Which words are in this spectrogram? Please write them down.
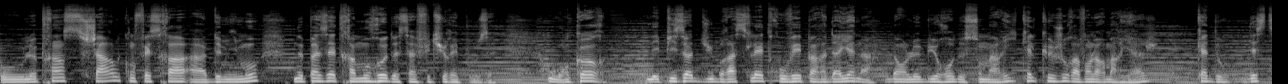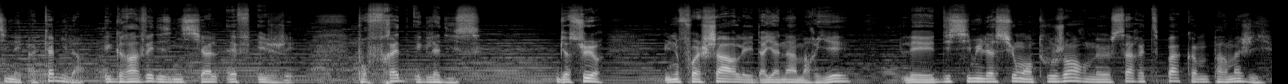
où le prince Charles confessera à demi-mot ne pas être amoureux de sa future épouse. Ou encore l'épisode du bracelet trouvé par Diana dans le bureau de son mari quelques jours avant leur mariage, cadeau destiné à Camilla et gravé des initiales F et G pour Fred et Gladys. Bien sûr, une fois Charles et Diana mariés, les dissimulations en tout genre ne s'arrêtent pas comme par magie.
